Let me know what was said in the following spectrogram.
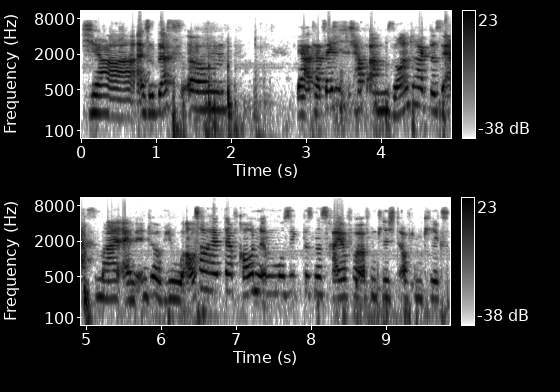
Ja, also das ähm, ja, tatsächlich, ich habe am Sonntag das erste Mal ein Interview außerhalb der Frauen im Musikbusiness-Reihe veröffentlicht auf dem Keks.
